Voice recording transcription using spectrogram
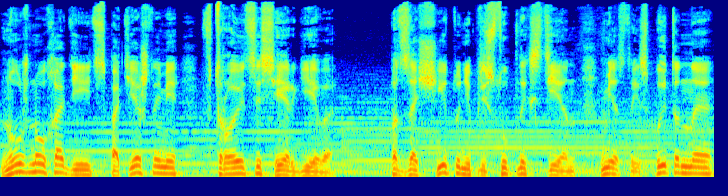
нужно уходить с потешными в Троице Сергиева – под защиту неприступных стен, место испытанное,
